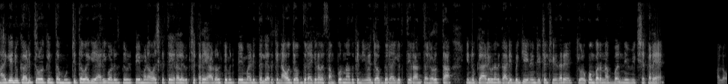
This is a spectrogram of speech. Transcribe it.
ಹಾಗೆ ನೀವು ಗಾಡಿ ತೊಳೋಕ್ಕಿಂತ ಮುಂಚಿತವಾಗಿ ಯಾರಿಗೂ ಅಡ್ವಾನ್ಸ್ ಪೇಮೆಂಟ್ ಪೇ ಮಾಡೋ ಅವಶ್ಯಕತೆ ಇರಲ್ಲ ವೀಕ್ಷಕರೆ. ಅಡ್ವಾನ್ಸ್ ಪೇಮೆಂಟ್ ಪೇ ಮಾಡಿದ್ದಲ್ಲಿ ಅದಕ್ಕೆ ನಾವು ಜವಾಬ್ದಾರಿ ಆಗಿರಲ್ಲ. ಸಂಪೂರ್ಣ ಅದಕ್ಕೆ ನೀವೇ ಜವಾಬ್ದಾರಿ ಆಗಿರ್ತೀರಾ ಅಂತ ಹೇಳುತ್ತಾ ಇನ್ನು ಗಾಡಿ ಓನರ್ ಗಾಡಿ ಬಗ್ಗೆ ಏನೇನು ಡೀಟೇಲ್ಸ್ ಹೇಳಿದರೆ ಕೇಳ್ಕೊಂಬರೋಣ. ಬನ್ನಿ ವೀಕ್ಷಕರೇ. ಹಲೋ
